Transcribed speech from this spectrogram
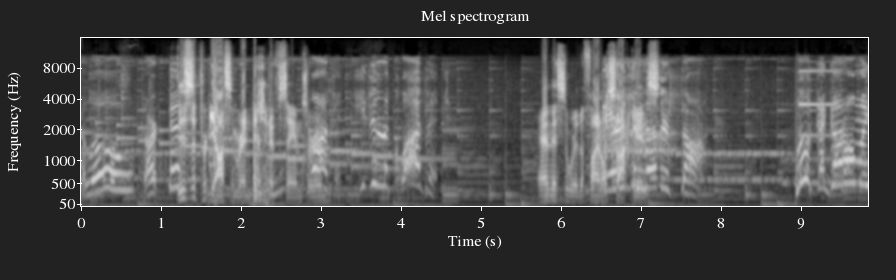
Hello, darkness. This is a pretty awesome rendition of Sam's room. closet. He's in the closet. And this is where the final There's sock is. another sock. Look, I got all my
